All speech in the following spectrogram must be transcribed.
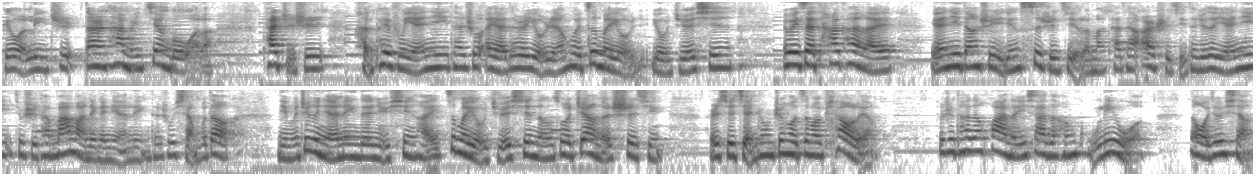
给我励志。当然他没见过我了，他只是很佩服闫妮。他说：“哎呀，他说有人会这么有有决心。”因为在他看来，闫妮当时已经四十几了嘛，他才二十几，他觉得闫妮就是他妈妈那个年龄。他说想不到你们这个年龄的女性还这么有决心，能做这样的事情，而且减重之后这么漂亮。就是他的话呢，一下子很鼓励我。那我就想，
